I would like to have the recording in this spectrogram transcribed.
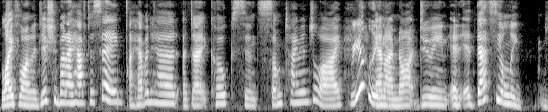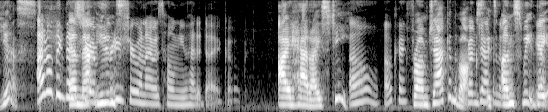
lifelong addiction, but I have to say, I haven't had a Diet Coke since sometime in July. Really? And I'm not doing, and it, that's the only, yes. I don't think that's And true. that- I'm pretty sure when I was home, you had a diet coke. I had iced tea. Oh, okay. from Jack in the Box. From Jack in it's the Box. unsweetened. They,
